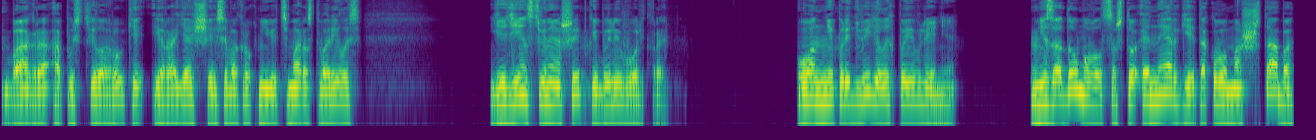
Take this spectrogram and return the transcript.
Багра опустила руки, и роящаяся вокруг нее тьма растворилась. Единственной ошибкой были волькры. Он не предвидел их появления. Не задумывался, что энергия такого масштаба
